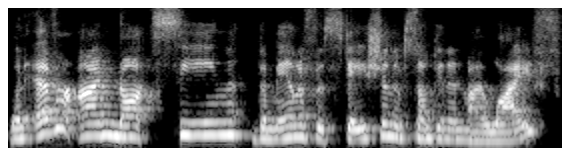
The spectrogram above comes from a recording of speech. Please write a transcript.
whenever I'm not seeing the manifestation of something in my life,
